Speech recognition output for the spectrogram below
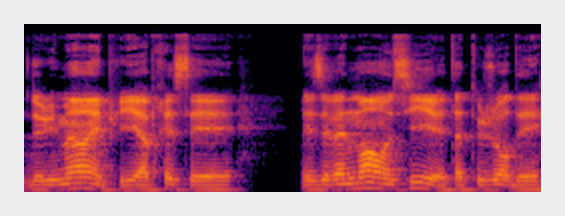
de l'humain. Et puis après, c'est les événements aussi, tu as toujours des,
